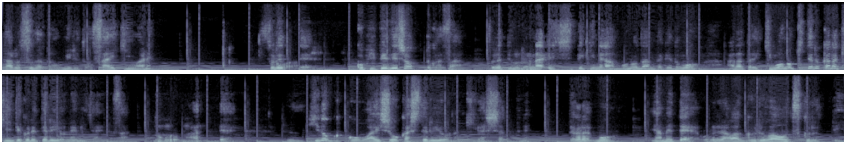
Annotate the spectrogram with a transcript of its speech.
語る姿を見ると最近はねそれってコピペでしょ？とかさそれって占い師的なものなんだけども、あなた着物着てるから聞いてくれてるよねみたいなさところがあって、うんひどくこう矮小化してるような気がしちゃってねだからもうやめて俺らはグルワを作るっていう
